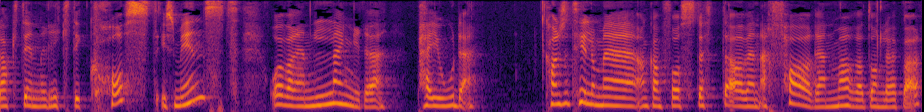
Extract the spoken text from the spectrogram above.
lagt inn riktig kost, ikke minst, over en lengre periode. Kanskje til og med han kan få støtte av en erfaren maratonløper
